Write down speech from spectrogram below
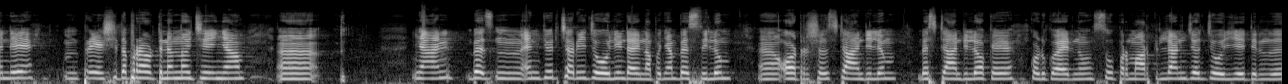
എന്റെ പ്രേക്ഷിത പ്രവർത്തനം എന്ന് വെച്ച് കഴിഞ്ഞാൽ ഞാൻ ബസ് എനിക്കൊരു ചെറിയ ജോലി ഉണ്ടായിരുന്നു. അപ്പോൾ ഞാൻ ബസ്സിലും ഓട്ടോറിക്ഷ സ്റ്റാൻഡിലും ബസ് സ്റ്റാൻഡിലും ഒക്കെ കൊടുക്കുമായിരുന്നു സൂപ്പർ മാർക്കറ്റിലാണ് ഞാൻ ജോലി ചെയ്തിരുന്നത്.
